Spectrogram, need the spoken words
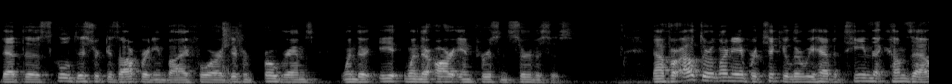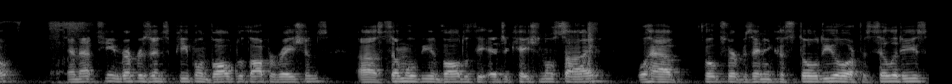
that the school district is operating by for our different programs when there, when there are in-person services. Now for outdoor learning in particular, we have a team that comes out and that team represents people involved with operations. Uh, some will be involved with the educational side. We'll have folks representing custodial or facilities,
